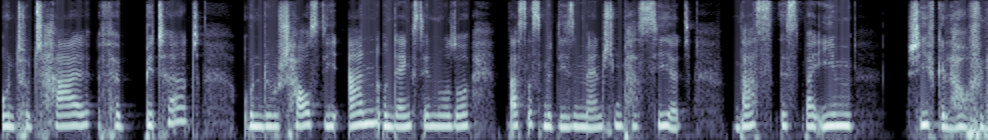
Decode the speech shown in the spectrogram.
und total verbittert und du schaust die an und denkst dir nur so, was ist mit diesem Menschen passiert? Was ist bei ihm passiert? Schiefgelaufen,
